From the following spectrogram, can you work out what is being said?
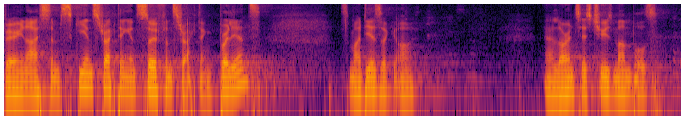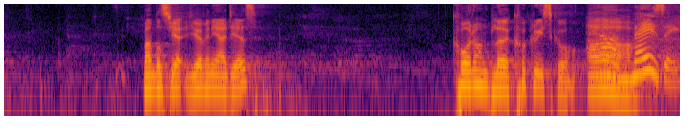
Very nice. Some ski instructing and surf instructing. Brilliant. Some ideas are. Oh. Uh, Lauren says choose Mumbles. Mumbles, do you, do you have any ideas? Cordon Bleu Cookery School. Oh. Amazing.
